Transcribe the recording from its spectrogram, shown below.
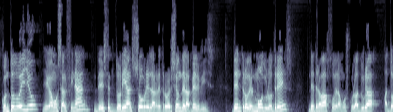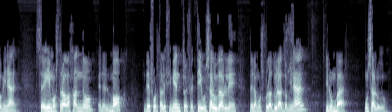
Con todo ello llegamos al final de este tutorial sobre la retroversión de la pelvis dentro del módulo 3 de trabajo de la musculatura abdominal. Seguimos trabajando en el MOC de fortalecimiento efectivo y saludable de la musculatura abdominal y lumbar. Un saludo.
